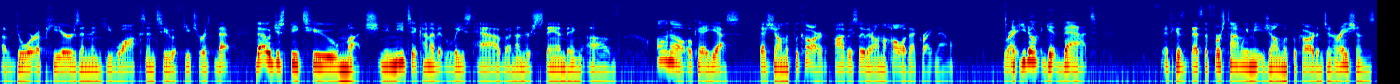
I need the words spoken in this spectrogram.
a door appears, and then he walks into a futurist. That that would just be too much. You need to kind of at least have an understanding of, oh no, okay, yes, that's Jean Luc Picard. Obviously, they're on the holodeck right now. Right. If you don't get that, because that's the first time we meet Jean Luc Picard in Generations,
